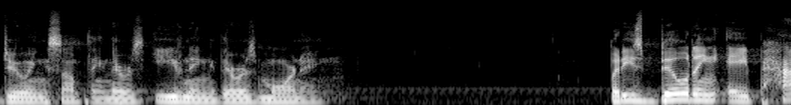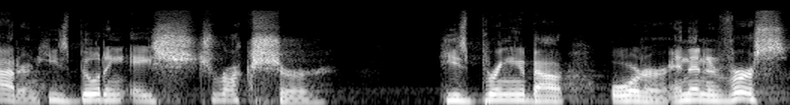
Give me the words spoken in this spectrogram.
doing something. There was evening, there was morning. But he's building a pattern. He's building a structure. He's bringing about order. And then in verse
